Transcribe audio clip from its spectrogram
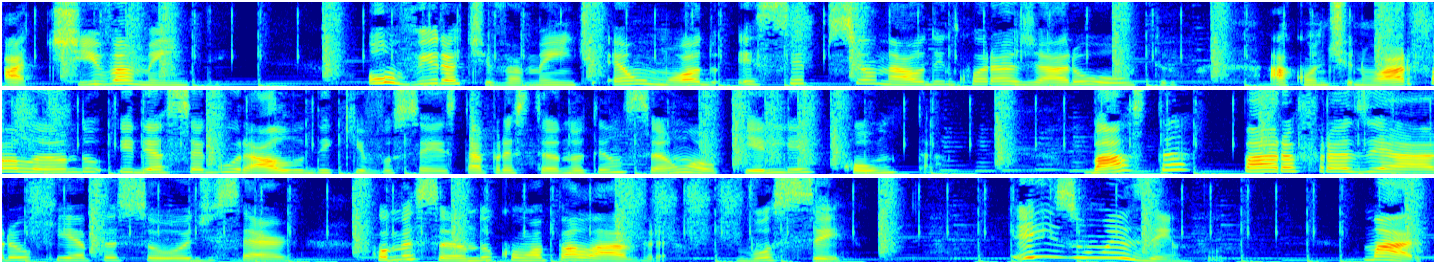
ativamente. Ouvir ativamente é um modo excepcional de encorajar o outro a continuar falando e de assegurá-lo de que você está prestando atenção ao que ele conta. Basta parafrasear o que a pessoa disser começando com a palavra você. Eis um exemplo. Mark,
